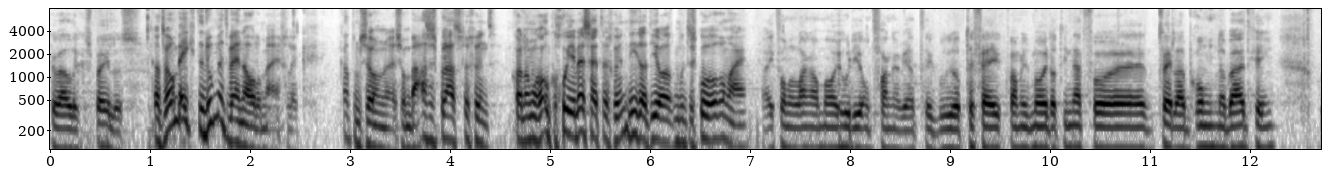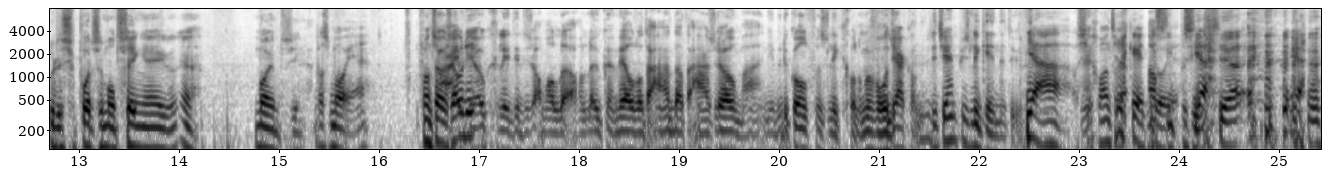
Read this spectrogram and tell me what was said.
geweldige spelers. Ik had wel een beetje te doen met Wijnaldum eigenlijk. Ik had hem zo'n eh, zo'n basisplaats gegund. Ik had hem ook een goede wedstrijd gegund. Niet dat hij had moeten scoren, maar... Ja, ik vond het lang al mooi hoe hij ontvangen werd. Ik bedoel, op tv kwam het mooi dat hij net voor uh, de tweede begon naar buiten ging. Hoe de supporters hem ontvingen. Ja, mooi om te zien. Dat was mooi, hè? Ik vond sowieso... die... ook geleerd, dit is allemaal, allemaal leuk en wel, dat, dat AS Roma. En die hebben de Conference League gewonnen. Maar volgend jaar kan de Champions League in natuurlijk. Ja, als je gewoon terugkeert. Ja, als die, precies, ja. ja. ja.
